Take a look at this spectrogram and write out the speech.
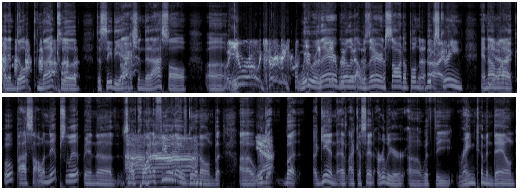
an adult nightclub to see the action that I saw. Uh, But we- you were terrific. we were there, brother. I was there and saw it up on the big right. screen, and I'm like, "Oop!" I saw a nip slip and uh, saw quite a few of those Uh-huh. going on. But uh, we Yeah. get, but again, as, like I said earlier, uh, with the rain coming down,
